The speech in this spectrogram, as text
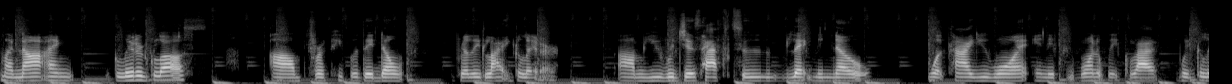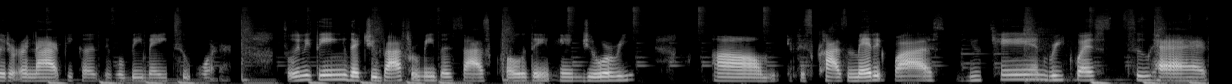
my nine glitter gloss um, for people that don't really like glitter. Um, you would just have to let me know what kind you want and if you want it with, gloss, with glitter or not because it will be made to order. So anything that you buy from me besides clothing and jewelry, um, if it's cosmetic wise, you can request to have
